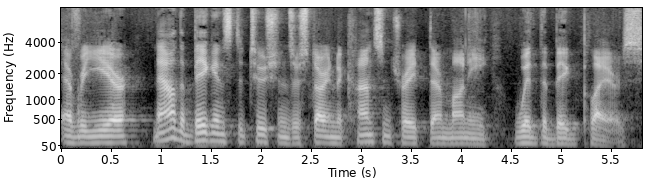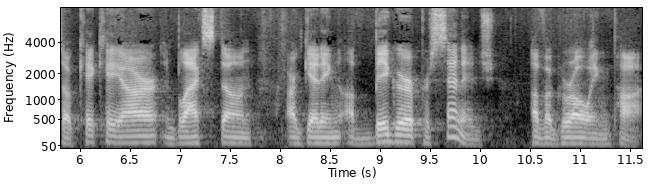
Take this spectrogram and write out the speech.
every year. Now the big institutions are starting to concentrate their money with the big players. So KKR and Blackstone are getting a bigger percentage of a growing pie.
